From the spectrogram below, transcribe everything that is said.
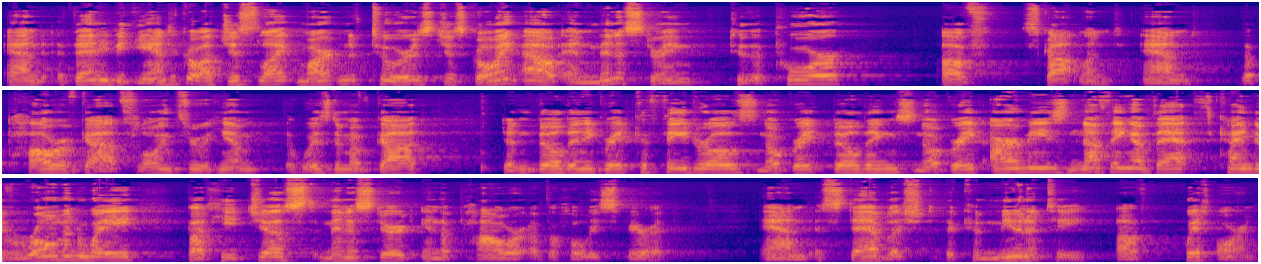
And then he began to go out, just like Martin of Tours, just going out and ministering to the poor of Scotland. And the power of God flowing through him, the wisdom of God. Didn't build any great cathedrals, no great buildings, no great armies, nothing of that kind of Roman way, but he just ministered in the power of the Holy Spirit and established the community of Whithorn.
